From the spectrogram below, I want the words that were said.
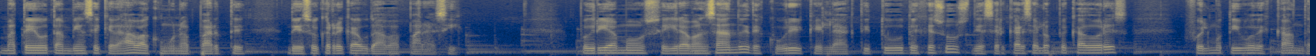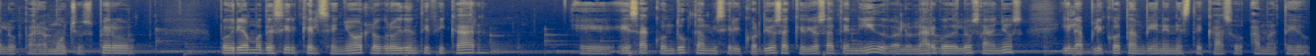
Mateo también se quedaba con una parte de eso que recaudaba para sí. podríamos seguir avanzando y descubrir que la actitud de Jesús de acercarse a los pecadores fue el motivo de escándalo para muchos, pero podríamos decir que el Señor logró identificar eh, esa conducta misericordiosa que Dios ha tenido a lo largo de los años y la aplicó también en este caso a Mateo.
